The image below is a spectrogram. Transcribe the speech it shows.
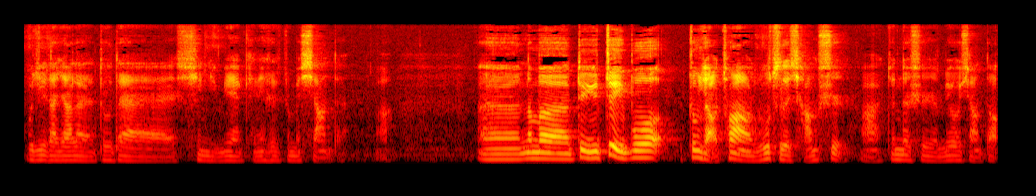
估计大家呢都在心里面肯定是这么想的啊。嗯、那么对于这一波中小创如此的强势啊，真的是没有想到。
